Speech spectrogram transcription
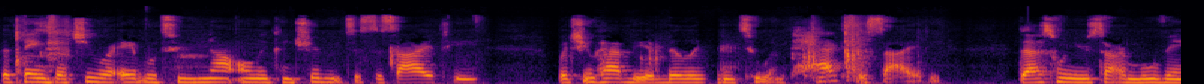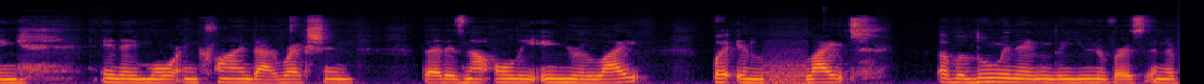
the things that you are able to not only contribute to society, but you have the ability to impact society. That's when you start moving in a more inclined direction that is not only in your light, but in light of illuminating the universe in a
